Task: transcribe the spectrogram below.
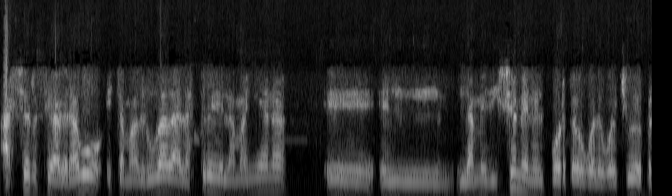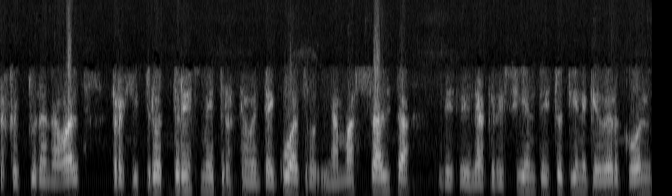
ayer se agravó esta madrugada a las 3 de la mañana eh, la medición en el puerto de Gualeguaychú de Prefectura Naval registró 3 metros 94, la más alta desde la creciente. Esto tiene que ver con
